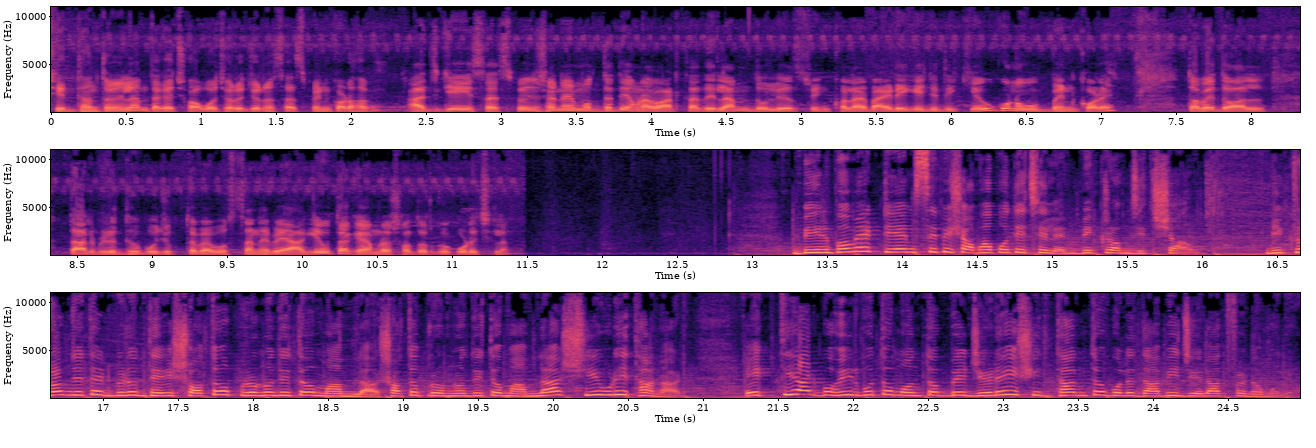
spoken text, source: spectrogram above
সিদ্ধান্ত নিলাম তাকে ছ বছরের জন্য সাসপেন্ড করা হবে। আজকে এই সাসপেনশনের মধ্যে দিয়ে আমরা বার্তা দিলাম, দলীয় শৃঙ্খলার বাইরে গিয়ে যদি কেউ কোনো মুভমেন্ট করে, তবে দল তার বিরুদ্ধে উপযুক্ত ব্যবস্থা নেবে। আগেও তাকে আমরা সতর্ক করেছিলাম। বীরভূমের টিএমসিপি সভাপতি ছিলেন বিক্রমজিৎ সাউ। বিক্রমজিতের বিরুদ্ধে শত প্রণোদিত মামলা শত প্রণোদিত মামলা শিউড়ি থানার। এখতিয়ার বহির্ভূত মন্তব্যের জেরেই সিদ্ধান্ত বলে দাবি জেলা তৃণমূলের।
